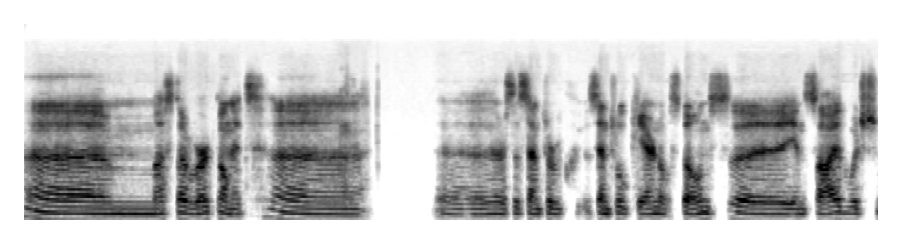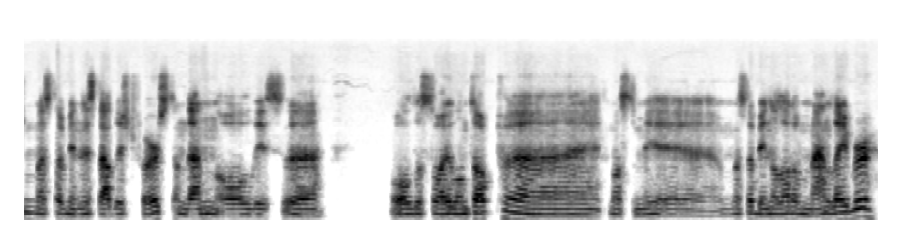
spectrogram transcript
um, must have worked on it. Uh, there's a central central cairn of stones uh, inside, which must have been established first, and then all this uh, all the soil on top. Uh, it must have been, uh, must have been a lot of man labor.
